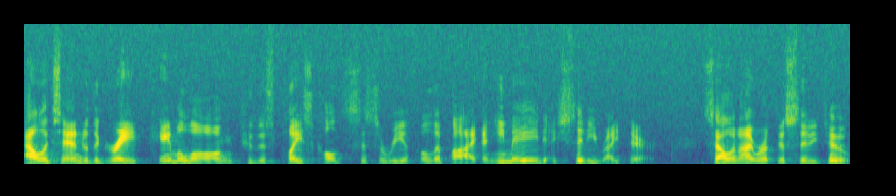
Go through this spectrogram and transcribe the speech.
Alexander the Great came along to this place called Caesarea Philippi, and he made a city right there. Sal and I were at this city too.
